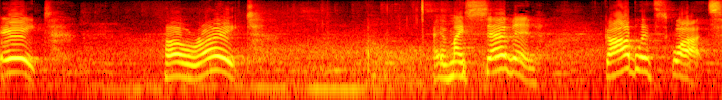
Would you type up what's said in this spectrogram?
eight. All right. I have my seven goblet squats.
